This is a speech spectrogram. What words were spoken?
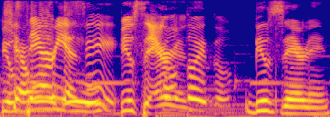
Que é o- Bilzerian. o- Sim. Bilzerian. doido. Bilzerian.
